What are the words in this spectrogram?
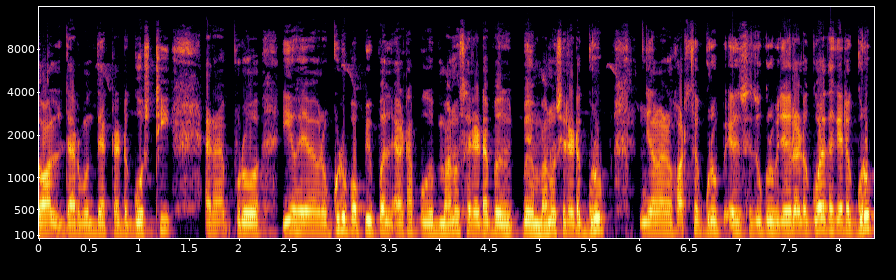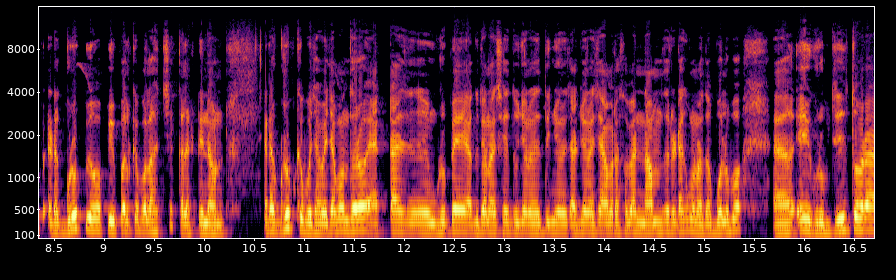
দল যার মধ্যে একটা একটা গোষ্ঠী, একটা পুরো ইয়ে হয়ে যাবে গ্রুপ অফ পিপল একটা মানুষের একটা মানুষের একটা গ্রুপ যেমন হোয়াটসঅ্যাপ গ্রুপ সেতু গ্রুপ যেগুলো একটা করে থাকে, একটা গ্রুপ একটা গ্রুপ অফ পিপলকে বলা হচ্ছে কালেকটিভ নাউন একটা গ্রুপকে বোঝাবে, যেমন ধরো একটা গ্রুপে একজন আছে, দুজন আছে, তিনজন চারজন আছে, আমরা সবার নাম ধরে ডাকবো না, তো বলব এই গ্রুপ যদি তোমরা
